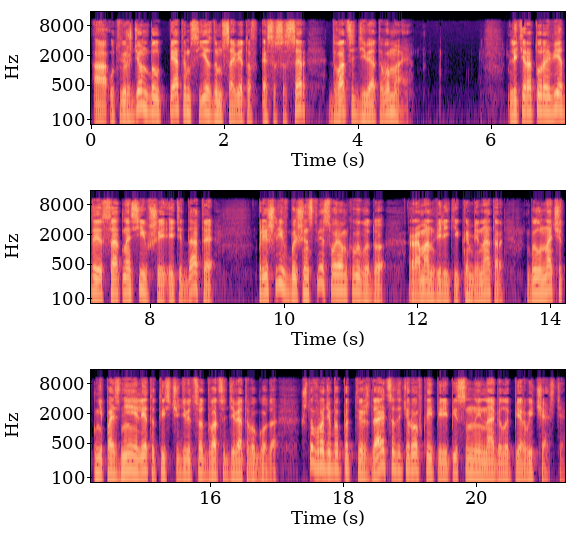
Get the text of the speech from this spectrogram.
а утвержден был Пятым съездом Советов СССР 29 мая. Литературоведы, соотносившие эти даты, пришли в большинстве своем к выводу, роман «Великий комбинатор» был начат не позднее лета 1929 года, что вроде бы подтверждается датировкой, переписанной набело первой части.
